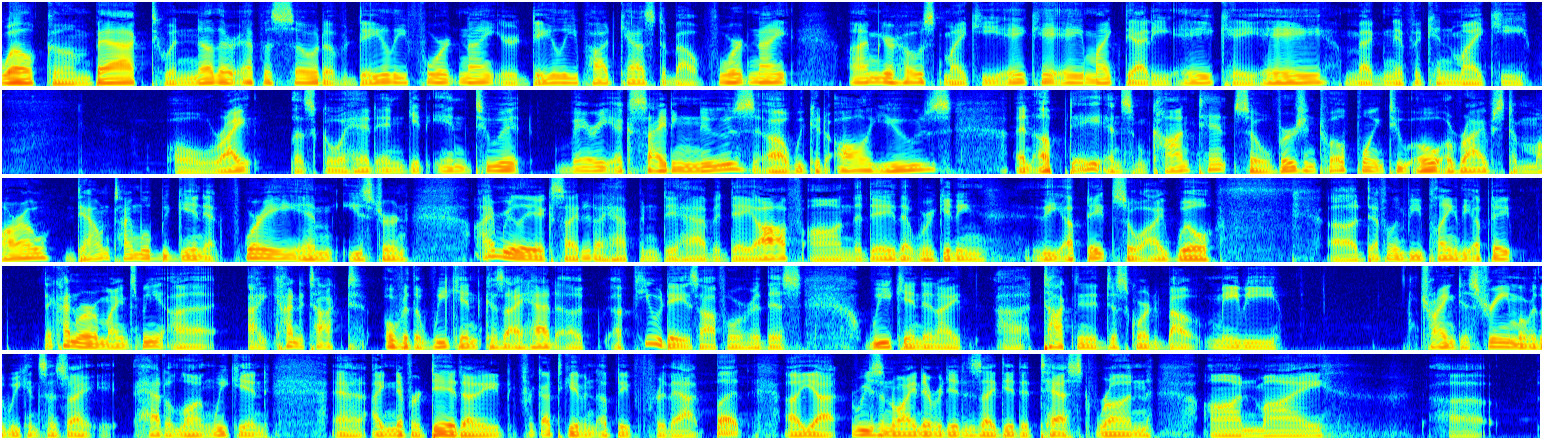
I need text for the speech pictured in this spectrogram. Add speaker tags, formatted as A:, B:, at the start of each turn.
A: Welcome back to another episode of Daily Fortnite, your daily podcast about Fortnite. I'm your host, Mikey, aka Mike Daddy, aka Magnificent Mikey. All right, let's go ahead and get into it. Very exciting news. Uh, we could all use an update and some content. So, version 12.20 arrives tomorrow. Downtime will begin at 4 a.m. Eastern. I'm really excited. I happen to have a day off on the day that we're getting the update, so I will uh, definitely be playing the update. That kind of reminds me, uh, I kind of talked over the weekend because I had a, a, few days off over this weekend, and I uh, talked in the Discord about maybe trying to stream over the weekend since I had a long weekend, and I never did. I forgot to give an update for that, but uh, yeah, reason why I never did is I did a test run on my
